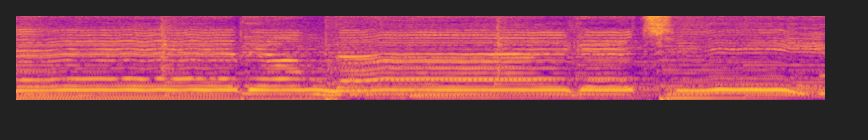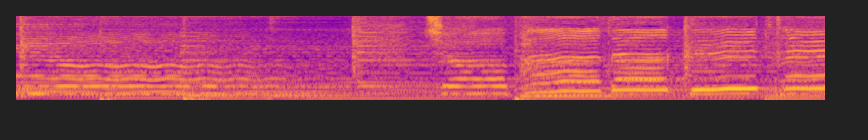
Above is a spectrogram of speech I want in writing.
새벽 날개 치며 저 바다 끝에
